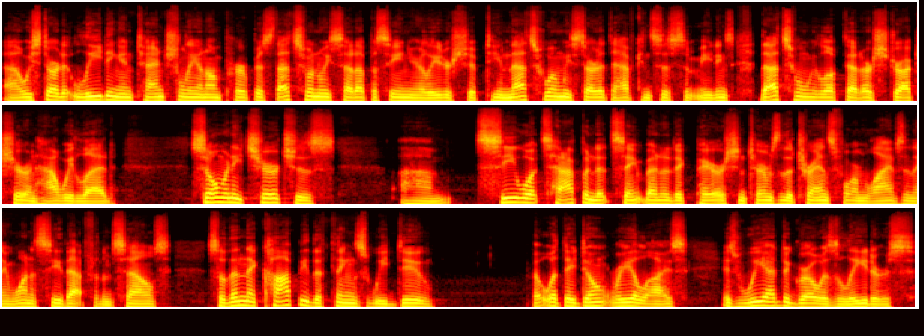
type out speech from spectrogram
Uh, we started leading intentionally and on purpose. That's when we set up a senior leadership team. That's when we started to have consistent meetings. That's when we looked at our structure and how we led. So many churches um, see what's happened at St. Benedict Parish in terms of the transformed lives, and they want to see that for themselves. So then they copy the things we do. But what they don't realize is we had to grow as leaders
